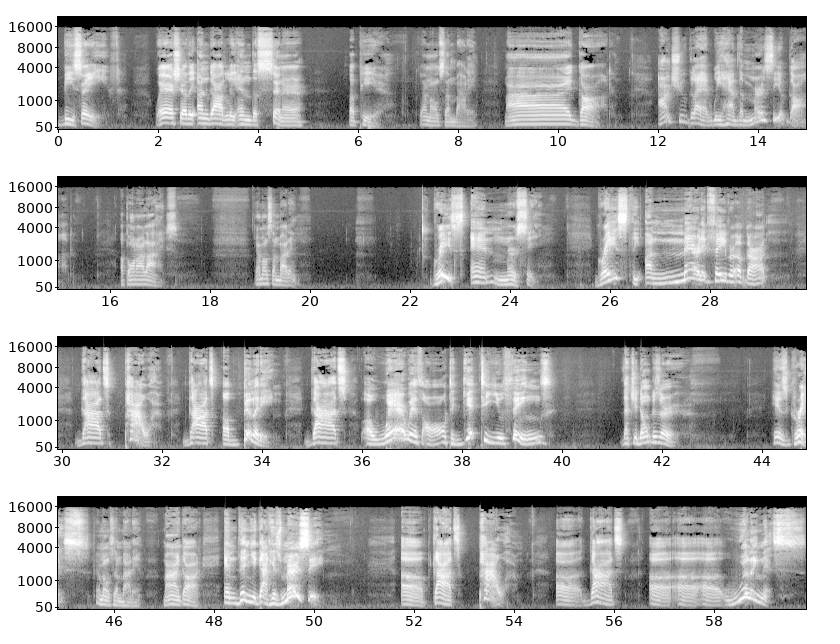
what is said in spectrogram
be saved, where shall the ungodly and the sinner appear? Come on, somebody. My God. Aren't you glad we have the mercy of God upon our lives? Come on, somebody. Grace and mercy Grace, the unmerited favor of God, God's power, God's ability, God's uh, wherewithal to get to you things that you don't deserve. His grace. Come on, somebody. My God. And then you got His mercy, uh, God's power uh, God's uh, uh, uh, willingness,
